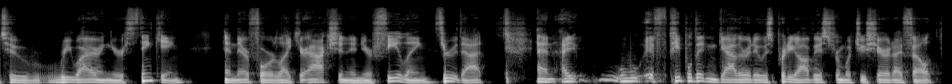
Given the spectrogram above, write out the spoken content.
to rewiring your thinking and therefore like your action and your feeling through that. And i if people didn't gather it it was pretty obvious from what you shared i felt.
